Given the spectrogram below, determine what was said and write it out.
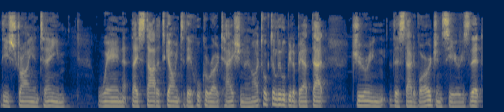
the Australian team when they started to go into their hooker rotation. And I talked a little bit about that during the State of Origin series that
